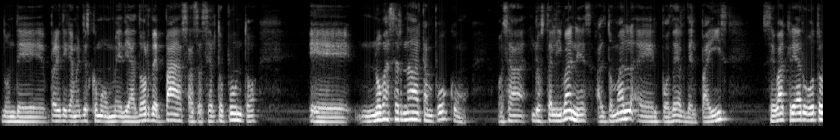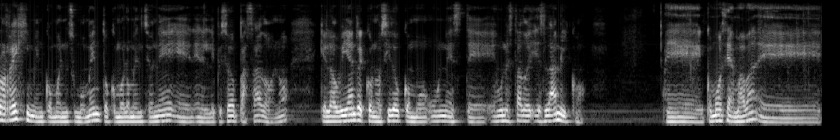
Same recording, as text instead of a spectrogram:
donde prácticamente es como mediador de paz hasta cierto punto, eh, no va a hacer nada tampoco. O sea, los talibanes, al tomar el poder del país, se va a crear otro régimen, como en su momento, como lo mencioné en, el episodio pasado, ¿no? Que lo habían reconocido como un, este, un estado islámico. Eh, ¿Cómo se llamaba? Eh,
